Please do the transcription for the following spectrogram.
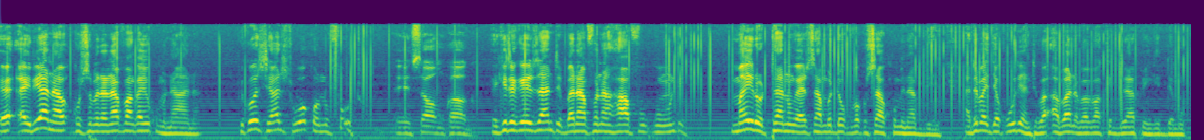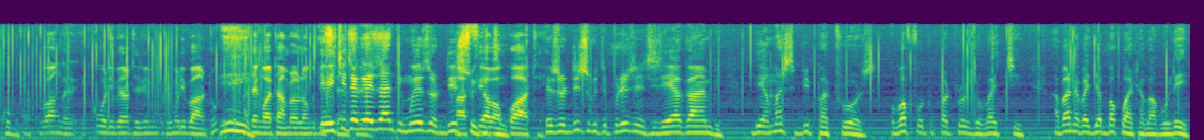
E- eri ana kusomera navangayo ku munaana because he has to walk on foot Saawa mukaaga ekitegeeza nti banafuna hafu gundi mayiro ttaano nga yasambudde okuva ku saa kumi nabbiri ate bajja kuwulira nti ba- abaana babakidnapingidde mu kkubo kubanga ekkubo libeera teri- temuli bantu Eh. ate nga batambula long distances. ekitegeeza nti mwezo abakwate ezo district president teyagambye there must be patrols oba foot patrols oba ki abaana bajja bakwata babule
